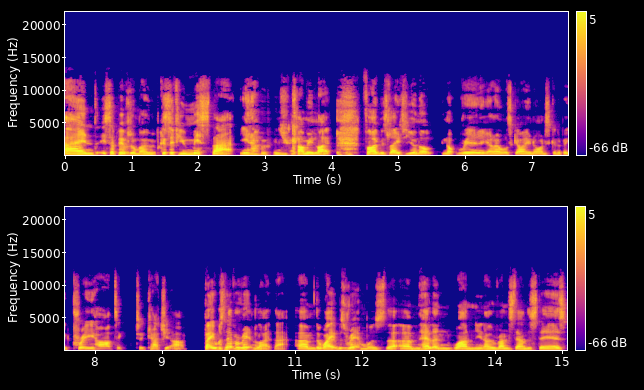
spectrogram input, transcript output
And it's a pivotal moment because if you miss that, you know, and you come in like five minutes later, you're not not really to know what's going on. It's to be pretty hard to, to catch it up. But it was never written like that. Um, the way it was written was that um, Helen one, you know, runs down the stairs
